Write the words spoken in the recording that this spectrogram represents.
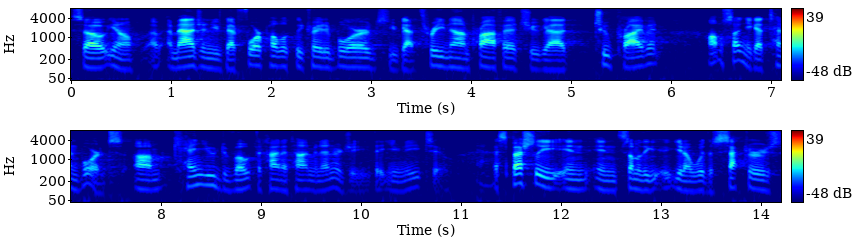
So, you know, imagine you've got four publicly traded boards, you've got three nonprofits, you've got two private. All of a sudden, you got 10 boards. Um, can you devote the kind of time and energy that you need to? Especially in, in some of the, you know, with the sectors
